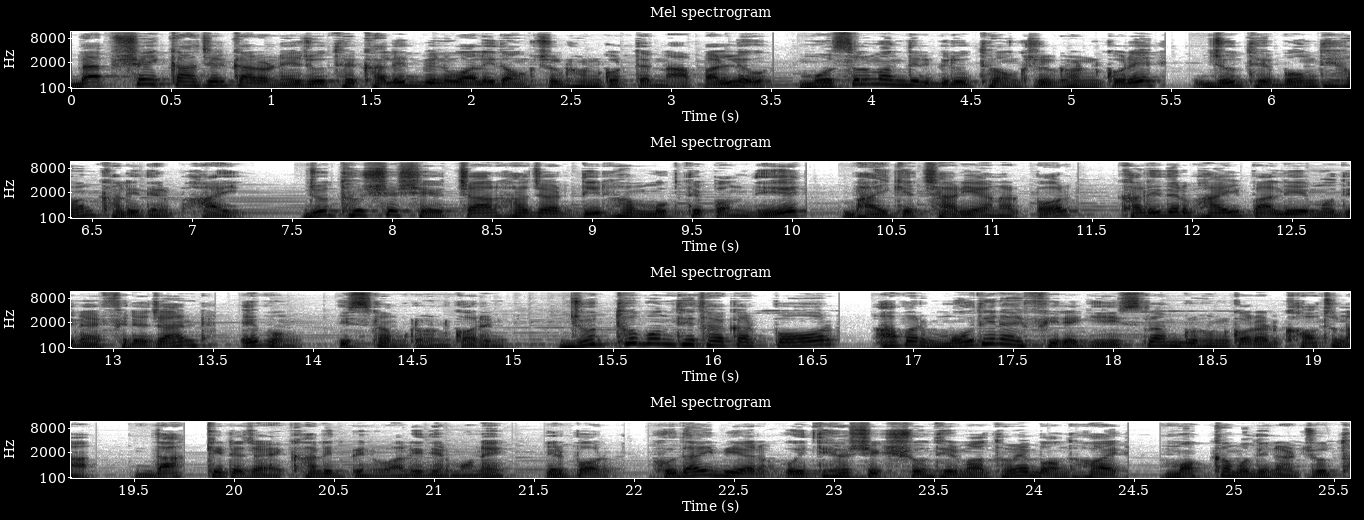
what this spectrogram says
ব্যবসায়িক কাজের কারণে যুদ্ধে খালিদ বিন ওয়ালিদ অংশগ্রহণ করতে না পারলেও মুসলমানদের বিরুদ্ধে অংশগ্রহণ করে যুদ্ধে বন্দী হন খালিদের ভাই। যুদ্ধ শেষে চার হাজার দীর্হাম মুক্তিপণ দিয়ে ভাইকে ছাড়িয়ে আনার পর খালিদের ভাই পালিয়ে মদিনায় ফিরে যান এবং ইসলাম গ্রহণ করেন। যুদ্ধবন্দী থাকার পর আবার মদিনায় ফিরে গিয়ে ইসলাম গ্রহণ করার ঘটনা দাগ কেটে যায় খালিদ বিন ওয়ালিদের মনে। এরপর হুদাই বিয়ার ঐতিহাসিক সন্ধির মাধ্যমে বন্ধ হয় মক্কা মদিনার যুদ্ধ।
